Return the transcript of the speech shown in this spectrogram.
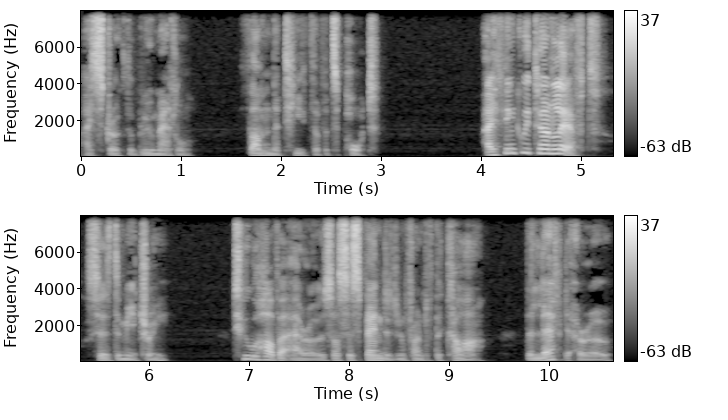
I stroke the blue metal, thumb the teeth of its port. I think we turn left, says Dmitri. Two hover arrows are suspended in front of the car. The left arrow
